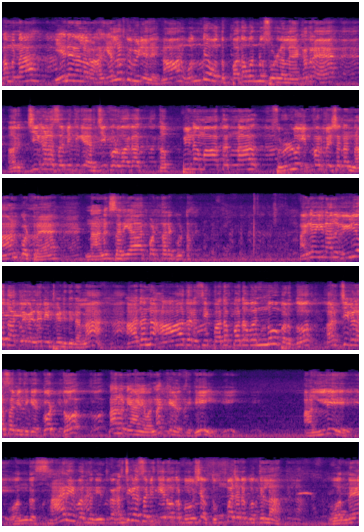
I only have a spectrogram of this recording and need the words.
ನಮ್ಮನ್ನ ಏನೇನೆಲ್ಲ ಎಲ್ಲದಕ್ಕೂ ವಿಡಿಯೋ ಇದೆ. ನಾನು ಒಂದೇ ಒಂದು ಪದವನ್ನು ಸುಳ್ಳಲ್ಲ. ಯಾಕಂದ್ರೆ ಅರ್ಜಿಗಳ ಸಮಿತಿಗೆ ಅರ್ಜಿ ಕೊಡುವಾಗ ತಪ್ಪಿನ ಮಾತನ್ನ ಸುಳ್ಳು ಇನ್ಫಾರ್ಮೇಶನ್ ನಾನು ಕೊಟ್ರೆ ನನಗ್ ಸರಿಯಾಗಿ ಕೊಡ್ತಾರೆ ಕೂಟ. ಹಂಗಾಗಿ ನಾನು ವಿಡಿಯೋ ದಾಖಲೆಗಳನ್ನ ಇಟ್ಕೊಂಡಿದ್ದೀನಲ್ಲ, ಅದನ್ನ ಆಧರಿಸಿ ಪದ ಪದವನ್ನೂ ಬರೆದು ಅರ್ಜಿಗಳ ಸಮಿತಿಗೆ ಕೊಟ್ಟು ನಾನು ನ್ಯಾಯವನ್ನ ಕೇಳ್ತೀನಿ. ಅಲ್ಲಿ ಒಂದು ಸಾರಿ ಬಂದು ನಿಂತ್ಕೊ, ಅರ್ಜಿಗಳ ಸಮಿತಿ ಏನು ಅಂದ್ರೆ ಬಹುಶಃ ತುಂಬಾ ಜನ ಗೊತ್ತಿಲ್ಲ. ಒಂದೇ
